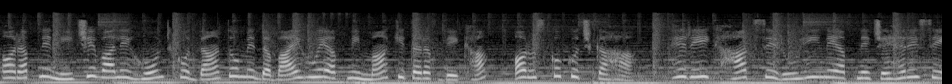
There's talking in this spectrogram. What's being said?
और अपने नीचे वाले होंठ को दांतों में दबाए हुए अपनी माँ की तरफ़ देखा और उसको कुछ कहा। फिर एक हाथ से रूही ने अपने चेहरे से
